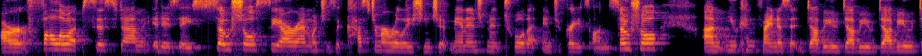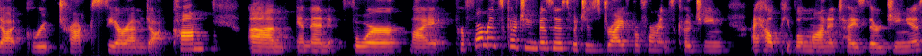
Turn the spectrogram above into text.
our follow up system. It is a social CRM, which is a customer relationship management tool that integrates on social. Um, you can find us at www.grouptrackcrm.com. Um, and then for my performance coaching business, which is Drive Performance Coaching, I help people monetize their genius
